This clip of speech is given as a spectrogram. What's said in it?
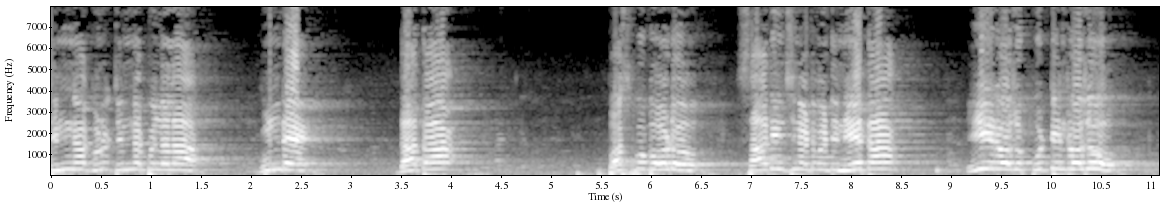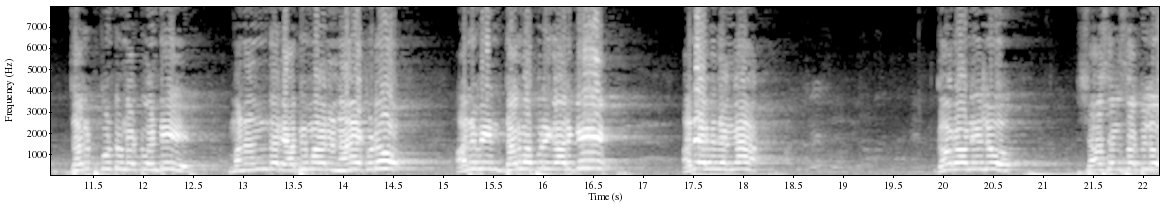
చిన్న గు- చిన్న పిల్లల గుండె దాత పసుపు బోర్డు సాధించినటువంటి నేత ఈ రోజు పుట్టినరోజు జరుపుకుంటున్నటువంటి మనందరి అభిమాన నాయకుడు అరవింద్ ధర్మపురి గారికి అదేవిధంగా గౌరవనీయులు శాసనసభ్యులు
